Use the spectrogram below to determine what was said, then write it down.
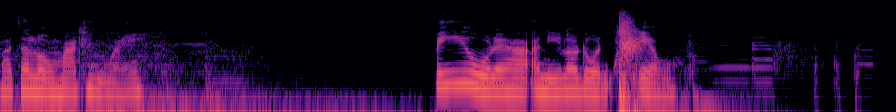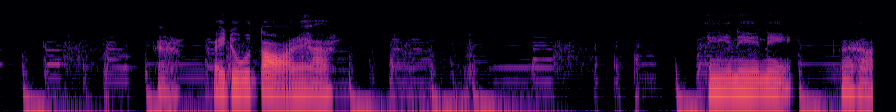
ว่าจะลงมาถึงไหมปิ้วนะคะอันนี้เราโดนเอวอะไปดูต่อนะคะนี่นี่นี่นะคะ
